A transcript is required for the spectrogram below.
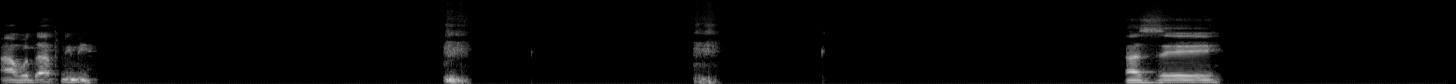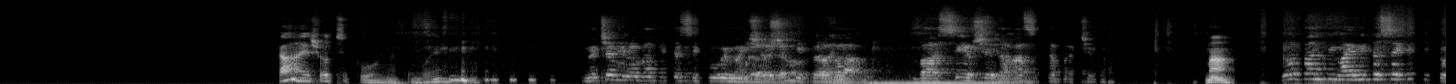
העבודה הפנימית. אז אה, אה, יש עוד סיפור, אתם רואים? האמת שאני לא הבנתי את הסיפור עם האישה שטיפלה באסיר שדרס את הבת שלה. מה? לא הבנתי מה היא מתעסקת איתו.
